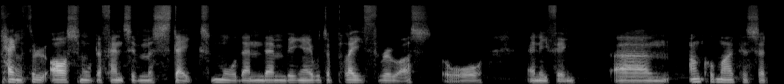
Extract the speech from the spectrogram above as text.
came through Arsenal defensive mistakes more than them being able to play through us or anything. Um, Uncle Micah said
